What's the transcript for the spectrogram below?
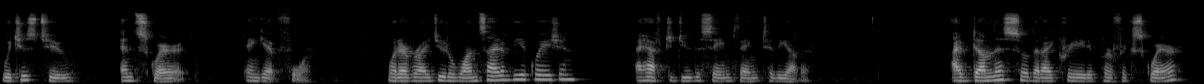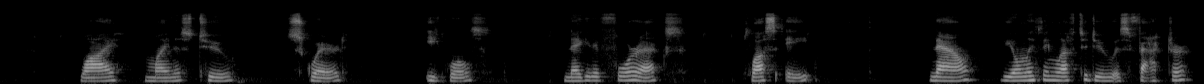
which is 2, and square it and get 4. Whatever I do to one side of the equation, I have to do the same thing to the other. I've done this so that I create a perfect square. y minus 2 squared equals negative 4x plus 8. Now, the only thing left to do is factor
